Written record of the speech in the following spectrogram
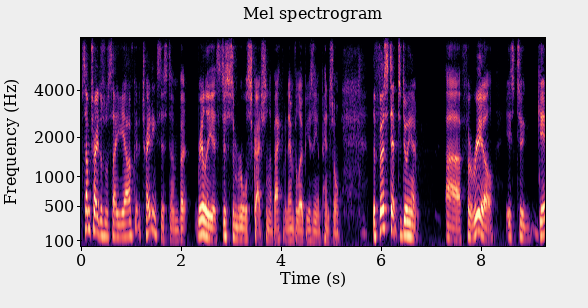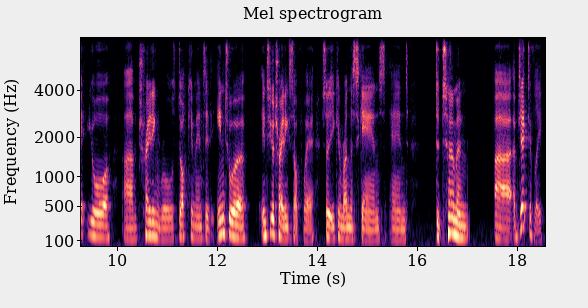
some traders will say, "Yeah, I've got a trading system," but really it's just some rules scratched on the back of an envelope using a pencil. The first step to doing it uh, for real is to get your um, trading rules documented into a into your trading software so that you can run the scans and determine uh, objectively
